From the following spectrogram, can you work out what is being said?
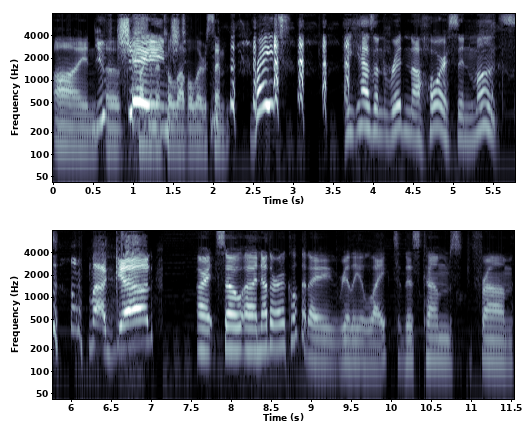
on You've a changed. fundamental level or something. right? He hasn't ridden a horse in months. oh my god All right, so uh, another article that I really liked. This comes from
